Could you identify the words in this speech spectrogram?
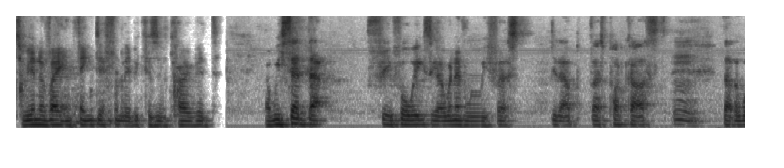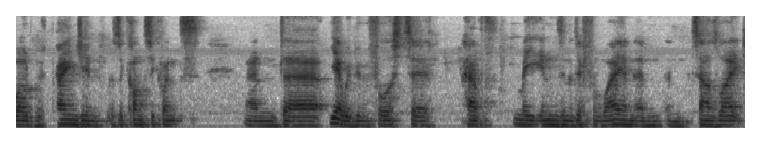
to innovate and think differently because of COVID. And we said that three, or four weeks ago, whenever we first did our first podcast, Mm. that the world was changing as a consequence. And uh, yeah, we've been forced to have meetings in a different way. And, and, and sounds like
